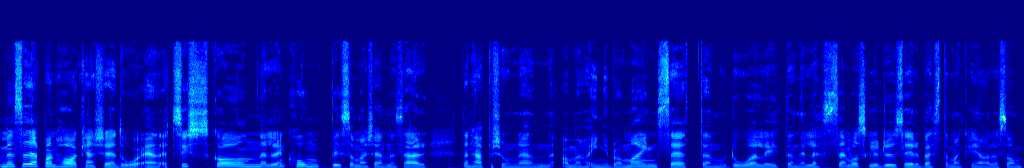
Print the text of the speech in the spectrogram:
Men säg att man har kanske då en, ett syskon eller en kompis som man känner så här, den här personen ja, har ingen bra mindset, den mår dåligt, den är ledsen. Vad skulle du säga är det bästa man kan göra som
